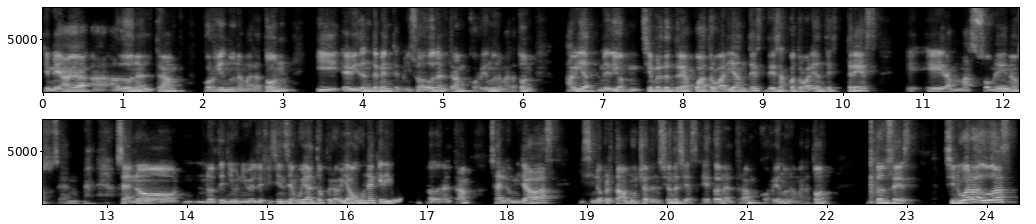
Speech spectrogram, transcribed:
que me haga a, Donald Trump corriendo una maratón y evidentemente me hizo a Donald Trump corriendo una maratón. Había, me dio, siempre te a cuatro variantes, de esas cuatro variantes, tres eh, eran más o menos, o sea, o sea no, no tenía un nivel de eficiencia muy alto, pero había una que era igual a Donald Trump, o sea, lo mirabas y si no prestaba mucha atención decías, es Donald Trump corriendo una maratón. Entonces, sin lugar a dudas,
